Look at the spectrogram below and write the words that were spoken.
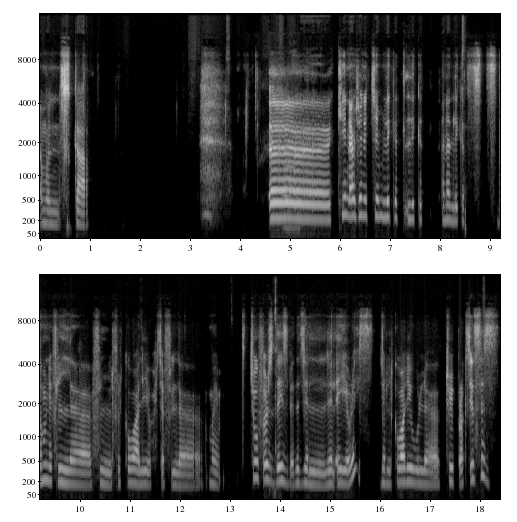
مول السكارة أه كاين عاوتاني ال team اللي كت اللي كت أنا اللي كتصدمني في ال في ال في ال quali وحتى في ال- المهم two first days بعدا ديال ديال أي race ديال ال quali وال three practices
